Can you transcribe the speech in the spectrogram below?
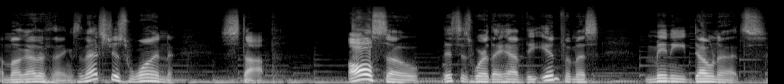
among other things. And that's just one stop. Also, this is where they have the infamous mini donuts.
